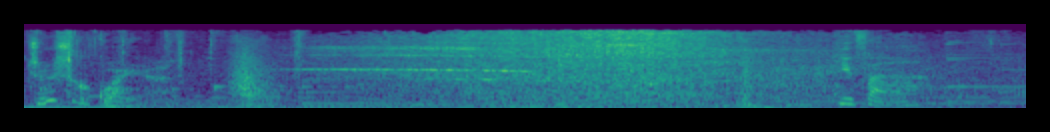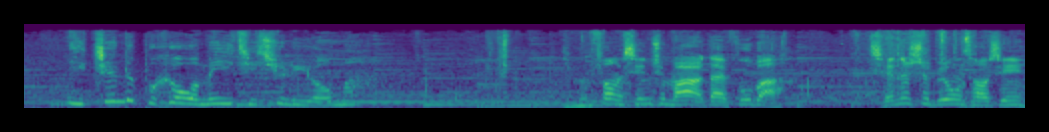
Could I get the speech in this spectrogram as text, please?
真是个怪人。一凡啊，你真的不和我们一起去旅游吗？你们放心去马尔代夫吧，钱的事不用操心，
